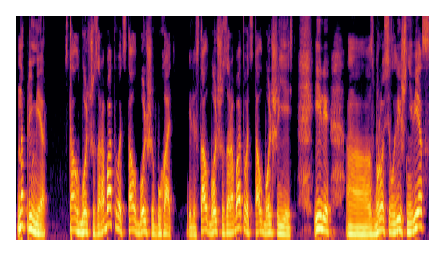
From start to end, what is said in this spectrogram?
Например, стал больше зарабатывать, стал больше бухать. Или стал больше зарабатывать, стал больше есть. Или э, сбросил лишний вес,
